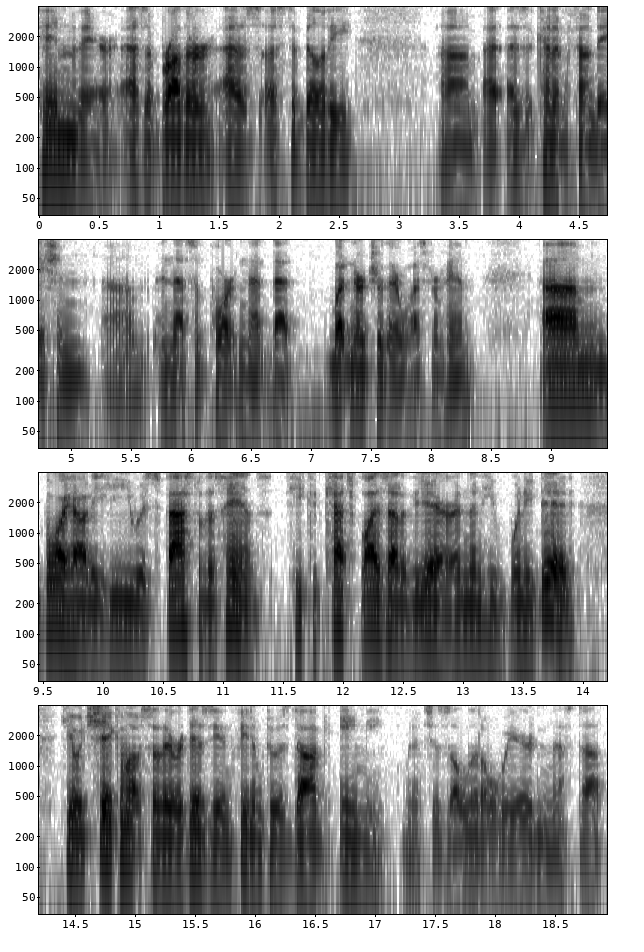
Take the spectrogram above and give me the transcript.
him there as a brother, as a stability, um, as a kind of a foundation, um, and that support and that that what nurture there was from him. Um, boy, howdy, he was fast with his hands. He could catch flies out of the air, and then he when he did, he would shake them up so they were dizzy and feed them to his dog Amy, which is a little weird and messed up.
